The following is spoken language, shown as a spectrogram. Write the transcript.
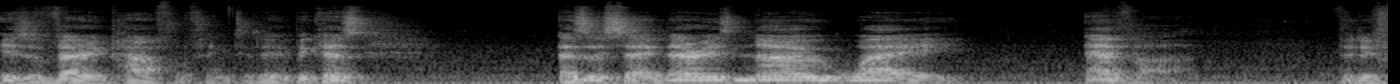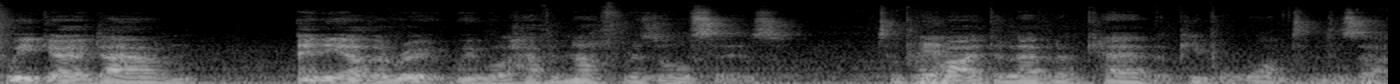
is a very powerful thing to do because as I say there is no way ever that if we go down any other route we will have enough resources to Yeah. provide the level of care that people want and deserve.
